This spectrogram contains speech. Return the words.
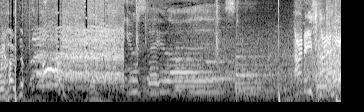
hope. No. You stay. And he's had a hit.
